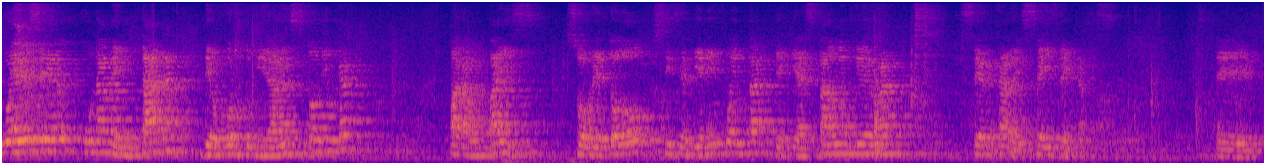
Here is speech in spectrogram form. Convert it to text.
puede ser una ventana de oportunidad histórica para un país, sobre todo si se tiene en cuenta de que ha estado en guerra cerca de seis décadas. Eh,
